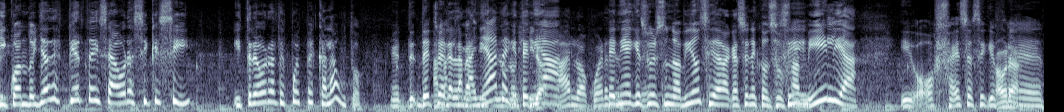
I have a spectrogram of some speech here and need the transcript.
Y cuando ya despierta dice, ahora sí que sí, y tres horas después pesca el auto. De, de hecho, Además era la Martín mañana que tenía, tenía que subirse un avión, se iba de vacaciones con su Sí. familia. Y uf, ese sí que Ahora, fue.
